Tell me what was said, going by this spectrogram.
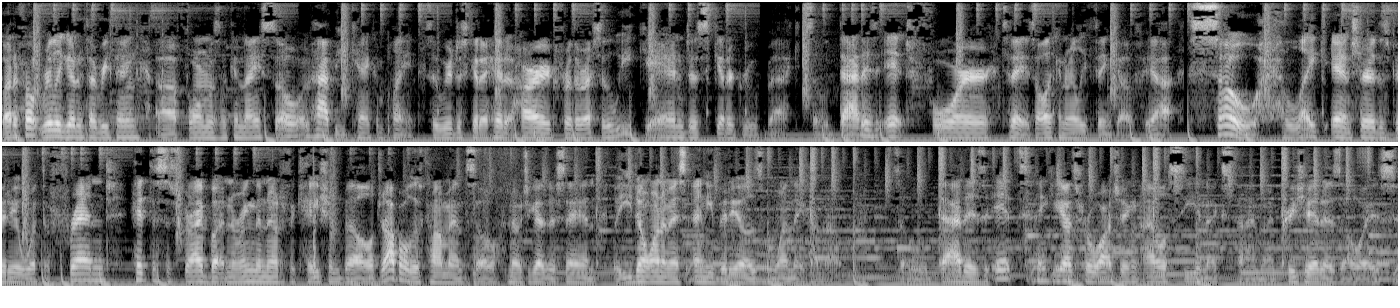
But I felt really good with everything. Uh, form was looking nice, so I'm happy, can't complain. So we're just gonna hit it hard for the rest of the week and just get a groove back. So that is it for today. It's all I can really think of, yeah. So like and share this video with a friend, hit the subscribe button, ring the notification bell, drop all those comments so know what you guys are saying, but you don't wanna miss any videos when they come out. So that is it. Thank you guys for watching. I will see you next time. I appreciate it as always.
